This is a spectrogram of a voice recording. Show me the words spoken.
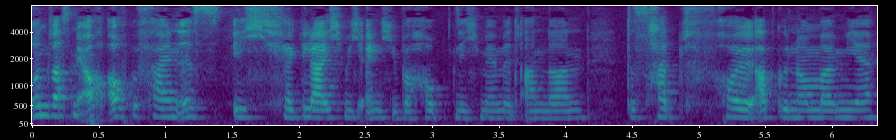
Und was mir auch aufgefallen ist, ich vergleiche mich eigentlich überhaupt nicht mehr mit anderen. Das hat voll abgenommen bei mir.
